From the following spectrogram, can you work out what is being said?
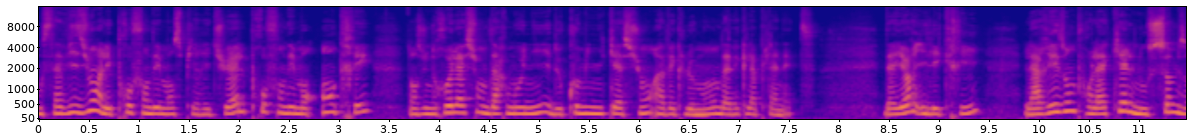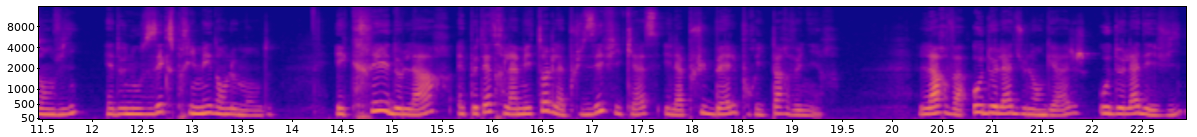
Donc sa vision, elle est profondément spirituelle, profondément ancrée dans une relation d'harmonie et de communication avec le monde, avec la planète. D'ailleurs, il écrit La raison pour laquelle nous sommes en vie est de nous exprimer dans le monde. Et créer de l'art est peut-être la méthode la plus efficace et la plus belle pour y parvenir. L'art va au-delà du langage, au-delà des vies,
